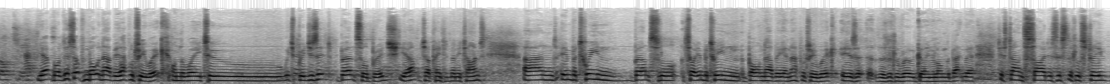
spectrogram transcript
Bolton Abbey. Yeah, well, just up from Bolton Abbey, Appletreewick, on the way to which bridge is it? Burnsall Bridge, yeah, which I've painted many times. And in between Burnsall, sorry, in between Bolton Abbey and Appletreewick is a, the little road going along the back there. Just down the side is this little stream.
